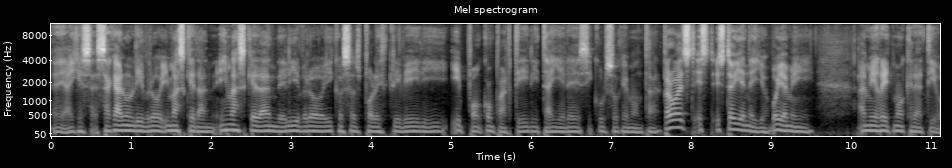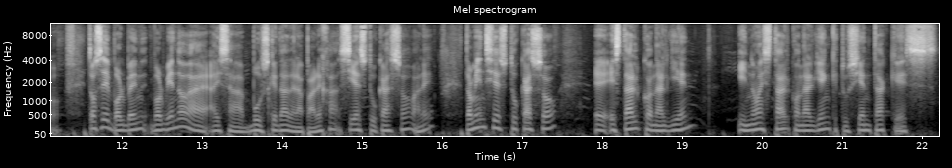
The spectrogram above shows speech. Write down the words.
Eh, hay que sacar un libro y más quedan, y más quedan de libro y cosas por escribir y, y por compartir y talleres y cursos que montar. Pero estoy en ello, voy a mi, a mi ritmo creativo. Entonces, volviendo a, esa búsqueda de la pareja, si es tu caso, ¿vale? También si es tu caso, eh, estar con alguien y no estar con alguien que tú sientas que es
